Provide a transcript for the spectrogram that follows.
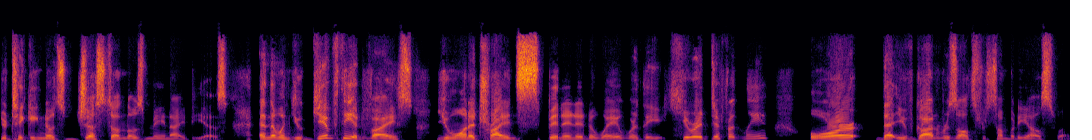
you're taking notes just on those main ideas. And then when you give the advice you want to try and spin it in a way where they hear it differently or that you've gotten results for somebody else with.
